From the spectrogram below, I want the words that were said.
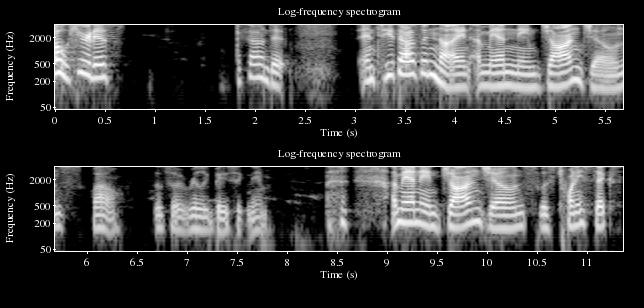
oh, here it is. I found it. In 2009, a man named John Jones, wow, that's a really basic name. a man named John Jones was 26,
